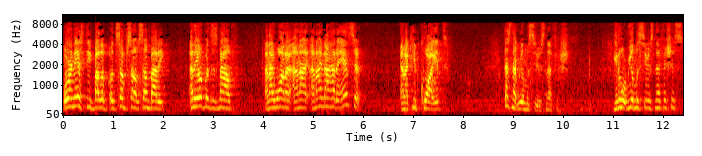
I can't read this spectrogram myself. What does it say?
or an uh, some, some, somebody, and he opens his mouth, and I want to, and I, and I know how to answer, and I keep quiet. That's not real Mesiris Nefesh. You know what real Mesiris Nefesh is?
